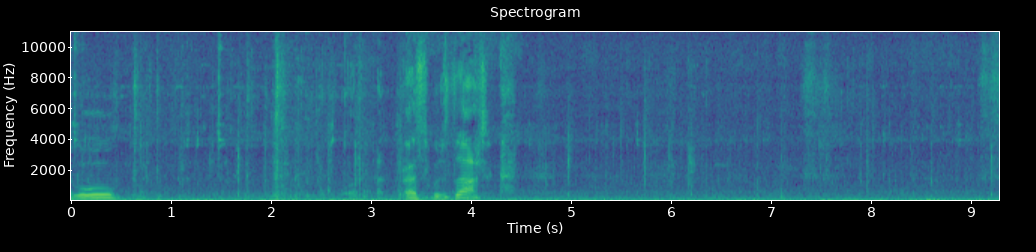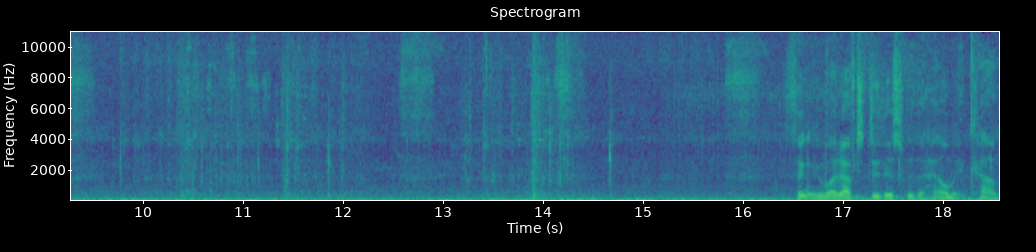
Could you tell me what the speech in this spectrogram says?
Ooh. What on earth was that? I think we might have to do this with a helmet cam.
